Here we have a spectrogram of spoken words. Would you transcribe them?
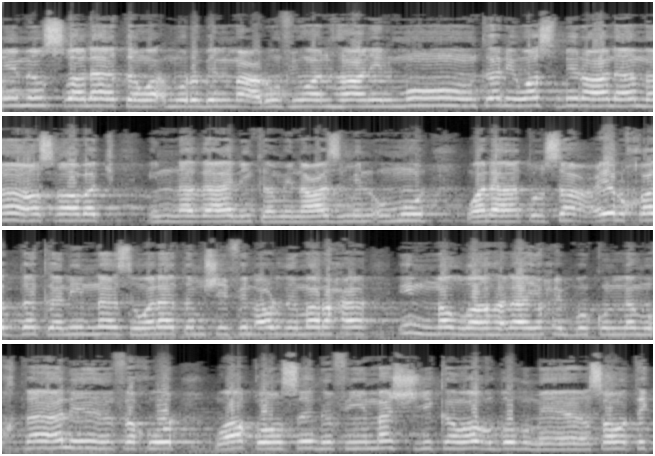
أقم الصلاة وأمر بالمعروف وانهى عن المنكر واصبر على ما أصابك. إن ذلك من عزم الأمور. ولا تسعر خدك للناس ولا تمشي في الأرض مرحا. إن الله لا يحب كل مختال فخور. وقصد في مشيك واغضض من صوتك.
